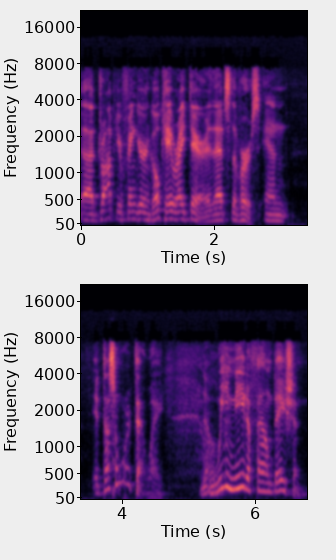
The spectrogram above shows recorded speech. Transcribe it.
uh, drop your finger, and go, okay, right there, and that's the verse. And it doesn't work that way. No. We need a foundation.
